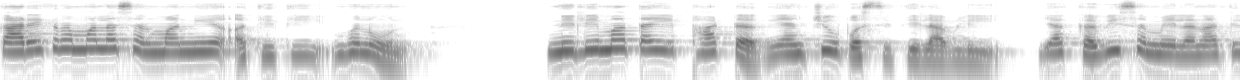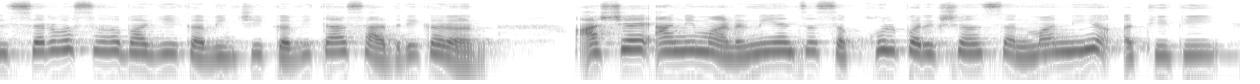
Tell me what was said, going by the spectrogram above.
कार्यक्रमाला सन्माननीय अतिथी म्हणून निलिमाताई फाटक यांची उपस्थिती लाभली. या कवी संमेलनातील सर्व सहभागी कवींची कविता सादरीकरण आशय आणि मांडणी यांचं सखोल परीक्षण सन्माननीय अतिथी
